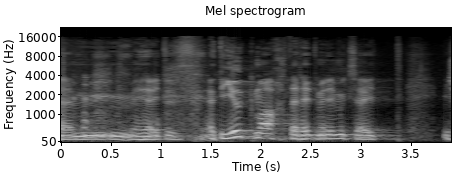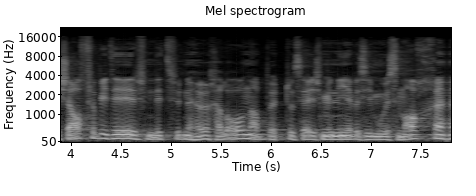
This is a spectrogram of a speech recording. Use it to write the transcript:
Ähm, wir haben einen Deal gemacht, er hat mir immer gesagt, ich arbeite bei dir, nicht für einen hohen Lohn, aber du sagst mir nie, was ich machen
